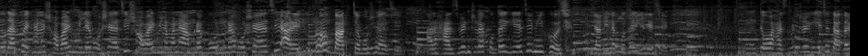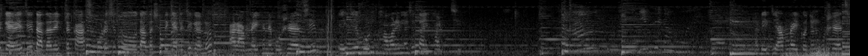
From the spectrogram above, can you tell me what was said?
তো দেখো, এখানে সবাই মিলে বসে আছি। সবাই মিলে মানে আমরা বোনরা বসে আছি আর এই দুটো বাচ্চা বসে আছে। আর হাজবেন্ডরা কোথায় গিয়েছে? নিখোঁজ। জানি না কোথায় গিয়েছে। তো হাজবেন্ডরা গিয়েছে দাদার গ্যারেজে দাদার একটা কাজ করেছে, তো দাদার সাথে গ্যারেজে গেল। আর আমরা এখানে বসে আছি। এই যে বোন খাবার এনেছে, তাই খাচ্ছি। আর এই যে আমরা এই কজন বসে আছি।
